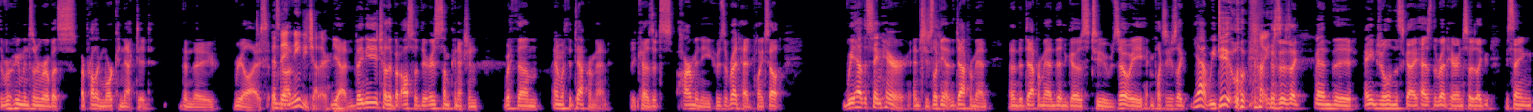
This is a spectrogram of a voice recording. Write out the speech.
the humans and robots are probably more connected than they realize. And they not- need each other. yeah, they need each other, but also there is some connection with them and with the Dapper Men because it's Harmony, who's a redhead, points out we have the same hair, and she's looking at the Dapper Man. And the Dapper Man then goes to Zoe, and Plexi's like, "Yeah, we do." This is like, and the angel in the sky has the red hair, and so like he's saying,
